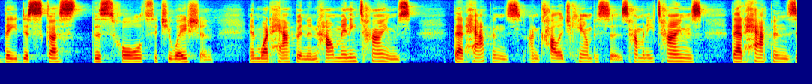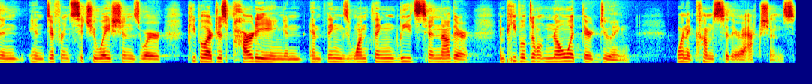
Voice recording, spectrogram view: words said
they discussed this whole situation and what happened and how many times that happens on college campuses how many times that happens in, in different situations where people are just partying and, and things one thing leads to another and people don't know what they're doing when it comes to their actions.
